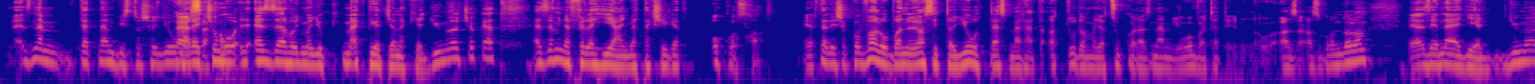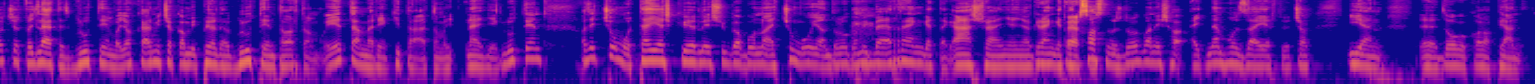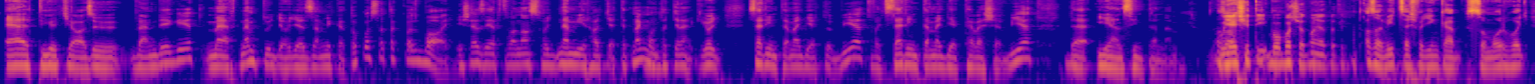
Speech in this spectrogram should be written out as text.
ez nem, tehát nem biztos, hogy jó, Persze. mert egy csomó, ezzel, hogy mondjuk megtiltja neki a gyümölcsöket, ezzel mindenféle hiánybetegséget okozhat. Érted? És akkor valóban ő azt hitte, hogy jót tesz, mert hát a, tudom, hogy a cukor az nem jó, vagy hát az, azt gondolom, ezért ne egyél gyümölcsöt, vagy lehet ez glutén, vagy akármi, csak ami például glutén tartalmú étel, mert én kitaláltam, hogy ne egyél glutént, az egy csomó teljes körlésű gabona, egy csomó olyan dolog, amiben rengeteg ásványanyag, rengeteg Persze. hasznos dolog van, és ha egy nem hozzáértő csak ilyen dolgok alapján eltiltja az ő vendégét, mert nem tudja, hogy ezzel miket okozhat, akkor az baj. És ezért van az, hogy nem írhatja. Tehát megmondhatja neki, hogy szerintem egyél több ilyet, vagy szerintem egyél kevesebb ilyet, de ilyen szinten nem. Ugye, és itt, bo- bocsánat, mondjad, Peti. Hát az a vicces, vagy inkább szomorú, hogy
